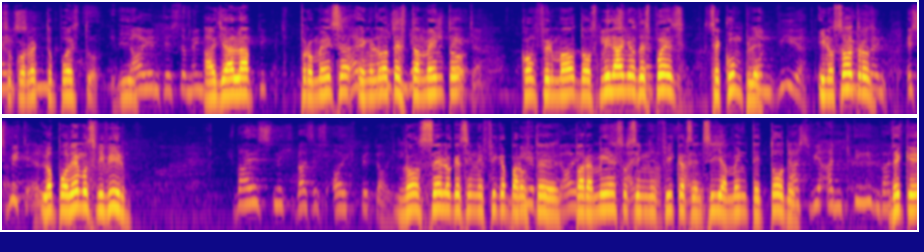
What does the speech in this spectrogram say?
en su correcto puesto. Y allá la promesa en el Nuevo 2000 Jahre Testamento confirmado dos mil años después se cumple y nosotros lo podemos vivir. No sé lo que significa para ustedes. Para mí eso significa sencillamente todo. De que-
